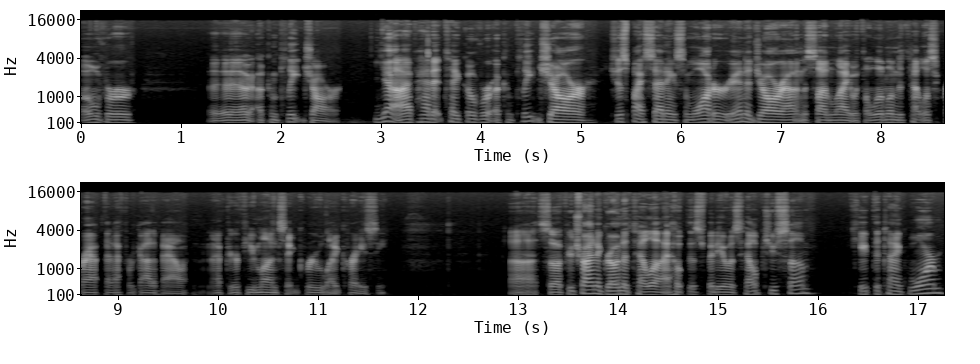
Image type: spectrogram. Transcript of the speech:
over uh, a complete jar yeah, I've had it take over a complete jar just by setting some water in a jar out in the sunlight with a little Nitella scrap that I forgot about. After a few months, it grew like crazy. Uh, so if you're trying to grow Nitella, I hope this video has helped you some. Keep the tank warm.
